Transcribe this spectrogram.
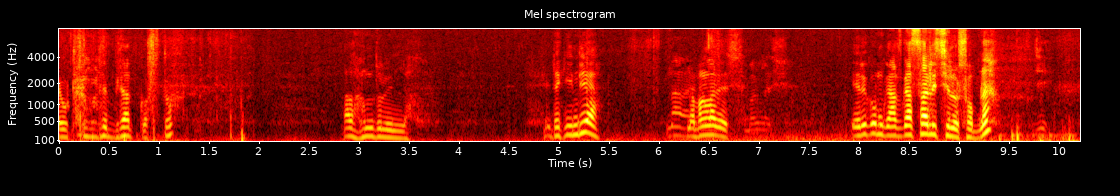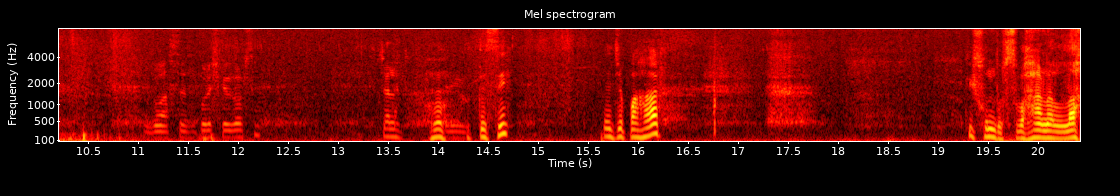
পাহাড়ে ওঠা মানে বিরাট কষ্ট। আলহামদুলিল্লাহ। এটা কি ইন্ডিয়া? না বাংলাদেশ? বাংলাদেশ। এরকম গাছগাছালি ছিল সব না? জি। পরিষ্কার করছে। চলেন। হ্যাঁ উঠতেছি। এই যে পাহাড়। কি সুন্দর সুবাহান আল্লাহ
